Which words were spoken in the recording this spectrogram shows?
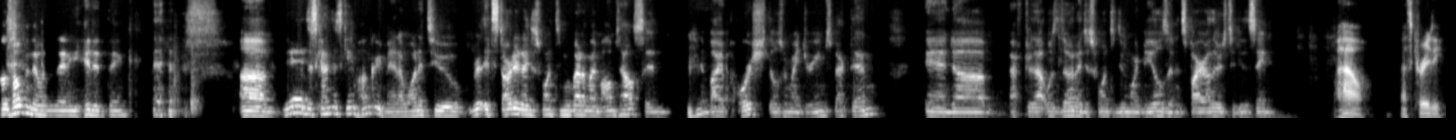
was hoping there wasn't any hidden thing. um, yeah, just got this game hungry, man. I wanted to. It started. I just wanted to move out of my mom's house and mm-hmm. and buy a Porsche. Those were my dreams back then. And uh, after that was done, I just wanted to do more deals and inspire others to do the same. Wow, that's crazy.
